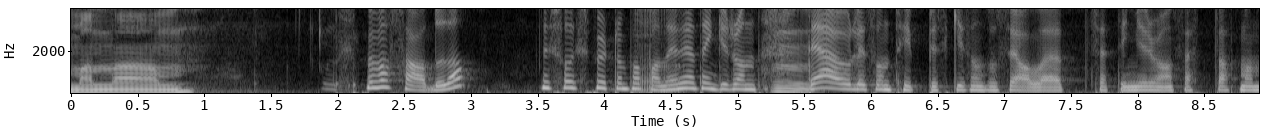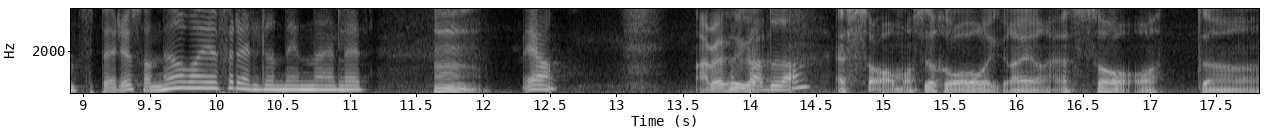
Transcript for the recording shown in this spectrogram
Men um, Men hva sa du da? Hvis folk spurte om pappaen din? Jeg tenker sånn, mm, Det er jo litt sånn typisk i sånne sosiale settinger uansett, at man spør jo sånn Ja, hva gjør foreldrene dine, eller mm. Ja. Nei, Hva sa du da? Jeg sa masse rare greier. Jeg sa at uh,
